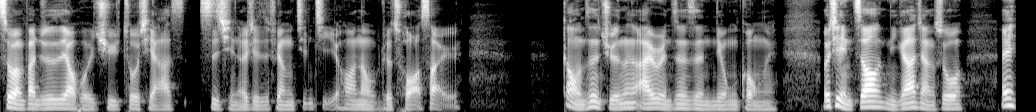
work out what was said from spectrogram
吃完饭就是要回去做其他事情，而且是非常紧急的话，那我就错赛了。但我真的觉得那个艾伦真的是很用功哎，而且你知道，你跟他讲说，哎，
